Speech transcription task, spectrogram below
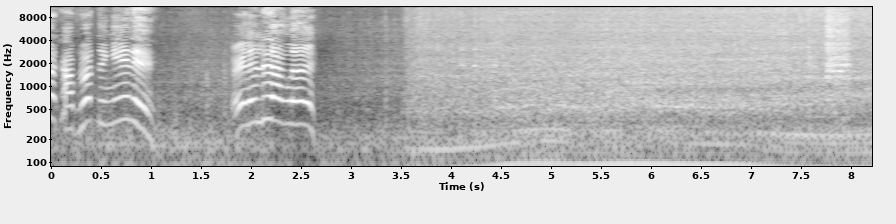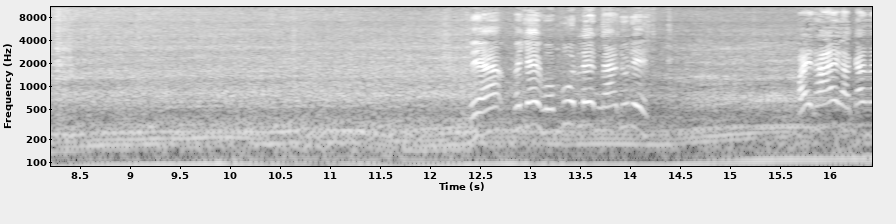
ยขับรถอย่างนี้นี่ไอ้เรื่องเลย เนี่ยไม่ใช่ผมพูดเล่นนะ ดูดิไฟท้ายกับกัน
